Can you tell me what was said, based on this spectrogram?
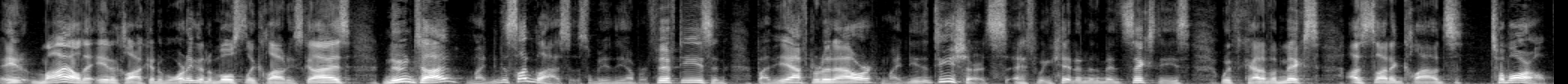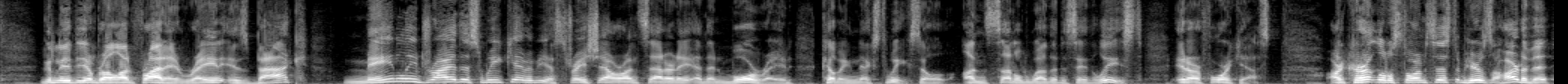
Eight, mild at 8 o'clock in the morning under mostly cloudy skies. Noontime, might need the sunglasses. We'll be in the upper 50s, and by the afternoon hour, might need the t-shirts as we get into the mid 60s with kind of a mix of sun and clouds tomorrow. Gonna need the umbrella on Friday. Rain is back. Mainly dry this weekend, maybe a stray shower on Saturday, and then more rain coming next week. So unsettled weather to say the least in our forecast. Our current little storm system, here's the heart of it,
